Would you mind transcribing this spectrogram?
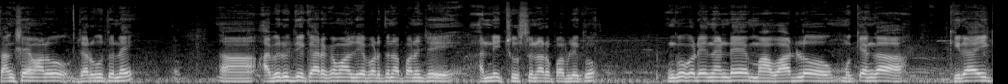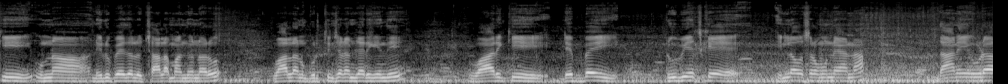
సంక్షేమాలు జరుగుతున్నాయి. అభివృద్ధి కార్యక్రమాలు చేపడుతున్నప్పటి నుంచి అన్నీ చూస్తున్నారు పబ్లిక్. ఇంకొకటి ఏంటంటే మా వార్డులో ముఖ్యంగా కిరాయికి ఉన్న నిరుపేదలు చాలామంది ఉన్నారు. వాళ్ళను గుర్తించడం జరిగింది. వారికి డెబ్బై టూ బిహెచ్కే ఇళ్ళు అవసరం ఉన్నాయన్న దాన్ని కూడా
